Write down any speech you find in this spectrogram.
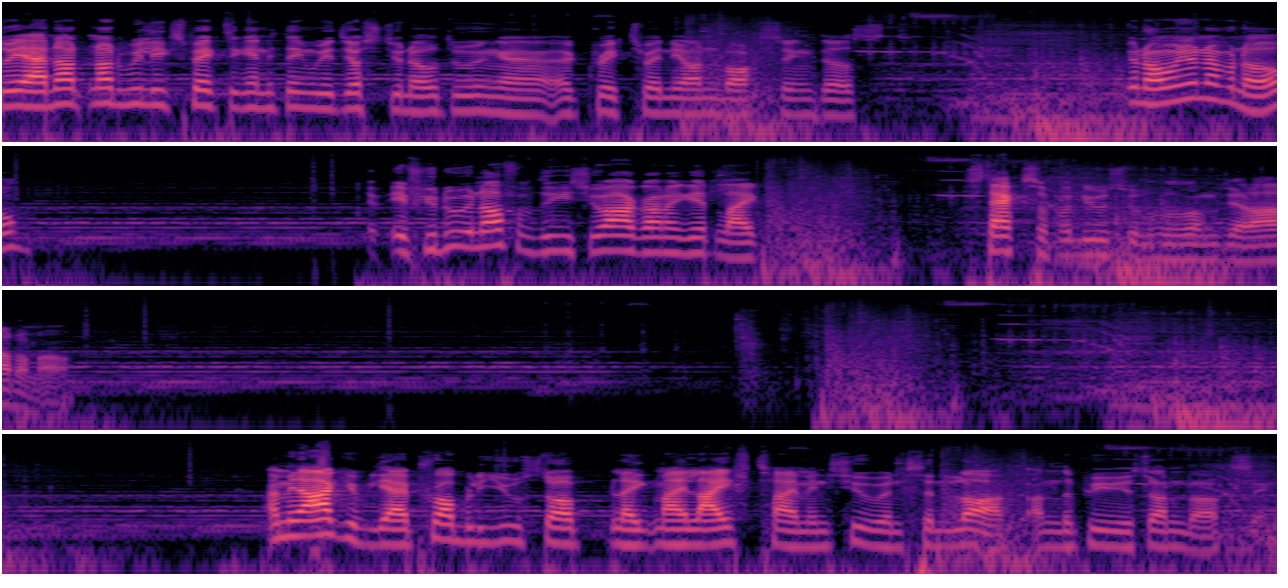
So yeah, not not really expecting anything. We're just you know doing a, a quick 20 unboxing. Just you know, you never know. If you do enough of these, you are gonna get like stacks of unusuals or something. I don't know. I mean, arguably, I probably used up like my lifetime insurance in luck on the previous unboxing.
